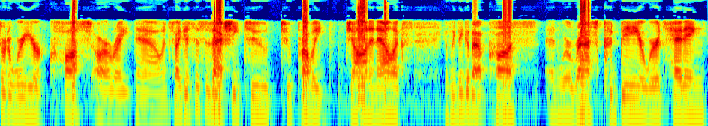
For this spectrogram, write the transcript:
sort of where your costs are right now, and so I guess this is actually to to probably John and Alex. If we think about costs and where RASK could be or where it's heading,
